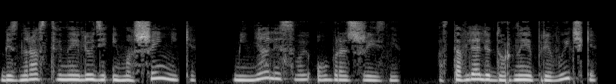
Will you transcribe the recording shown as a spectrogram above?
Безнравственные люди и мошенники меняли свой образ жизни, оставляли дурные привычки,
